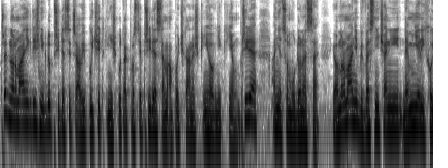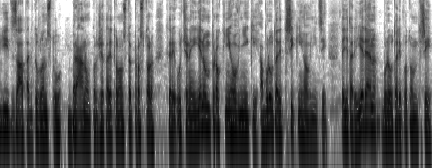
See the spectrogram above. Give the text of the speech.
Před normálně, když někdo přijde si třeba vypůjčit knížku, tak prostě přijde sem a počká, než knihovník k němu přijde a něco mu donese. Jo, normálně by vesničaní neměli chodit za tady tuhle tu bránu, protože tady tohle je prostor, který je určený jenom pro knihovníky a budou tady tři knihovníci. Teď je tady jeden, budou tady potom tři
